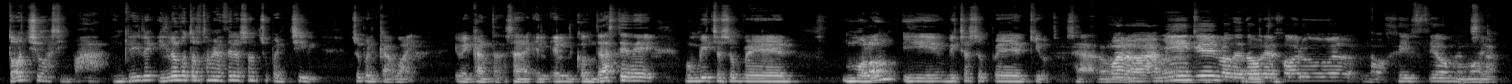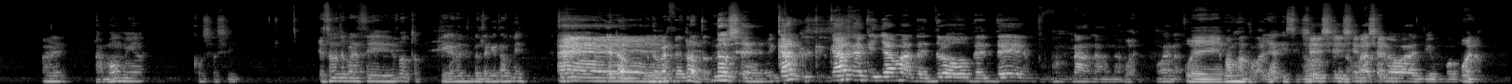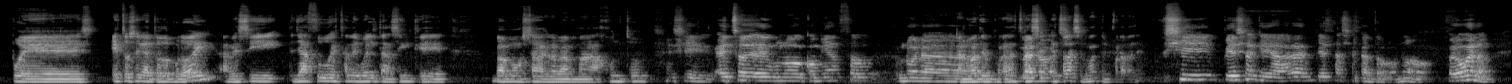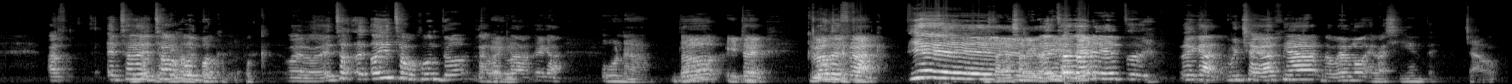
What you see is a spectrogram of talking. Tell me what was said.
tocho, así, ¡bah! increíble. Y luego todos tamaños ceros son súper chibi, súper kawaii. Y me encanta. O sea, el, el contraste de un bicho súper molón y un bicho súper cute. O sea, no- Bueno, a mí que lo de doble horror, los egipcios me mola. ¿Vale? La momia, cosas así. ¿Esto no te parece roto? Que ganas de ataque también. Eh, ¿Que no? ¿No te parece roto? No sé, Gar- Garga que llama de draw, de de. No, no, no. Bueno, Bueno. pues vamos a acabar ya, que si no. sí, sí, si no se nos va el tiempo. Bueno, Pues esto sería todo por hoy. A ver si Yazu está de vuelta, así que vamos a grabar más juntos. Sí, esto es un nuevo comienzo, una La nueva temporada. Esto la la- es la segunda temporada ya. Sí, piensa que ahora empieza a sacar todo lo nuevo. Pero bueno, esta estamos juntos. Bueno, esto- hoy estamos juntos, la verdad. Venga, Una, dos y tres. The the Frank. ¡Bien! Esta es ¿eh? Venga, muchas gracias. Nos vemos en la siguiente. out.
